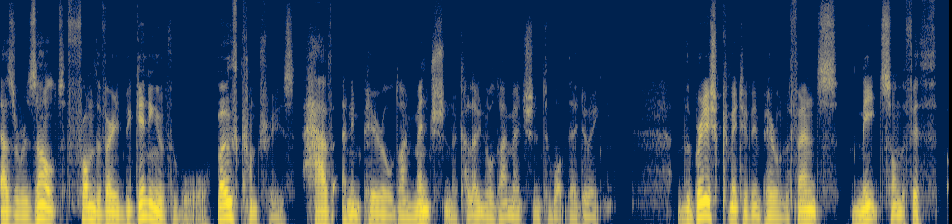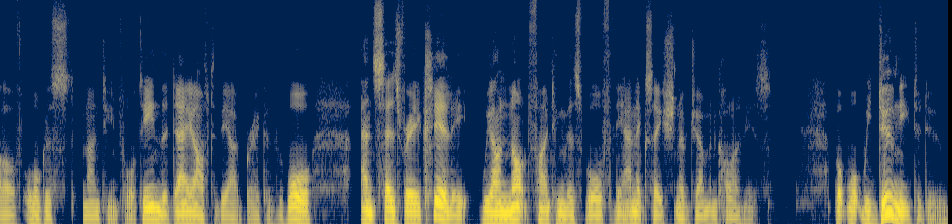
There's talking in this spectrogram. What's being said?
As a result, from the very beginning of the war, both countries have an imperial dimension, a colonial dimension to what they're doing. The British Committee of Imperial Defence meets on the 5th of August 1914, the day after the outbreak of the war, and says very clearly we are not fighting this war for the annexation of German colonies. But what we do need to do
